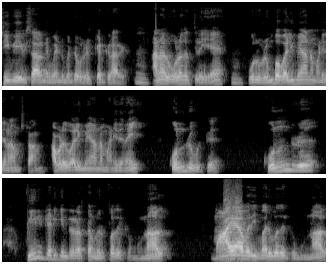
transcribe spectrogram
சிபிஐ விசாரணை வேண்டும் என்று அவர்கள் கேட்கிறார்கள். ஆனால் உலகத்திலேயே. ஒரு ரொம்ப வலிமையான மனிதன் ஆம்ஸ்டாங் அவ்வளவு வலிமையான மனிதனை கொன்று விட்டு கொன்று பீரிட்டடிக்கின்ற ரத்தம் நிற்பதற்கு முன்னால் மாயாவதி வருவதற்கு முன்னால்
